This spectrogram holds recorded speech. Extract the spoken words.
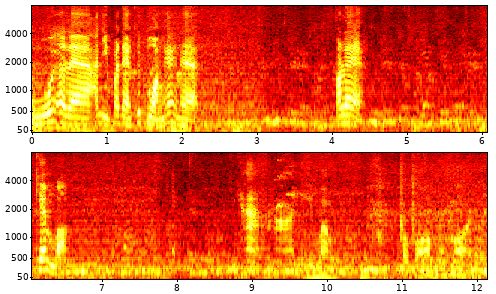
โอ้ยอะไรอันนี้ปลาแดกคือตวงแห้งแท้เอาแหละเข้มบอกนี่ห้าอันนี้ว้าวบบอกกูก่อนเลย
